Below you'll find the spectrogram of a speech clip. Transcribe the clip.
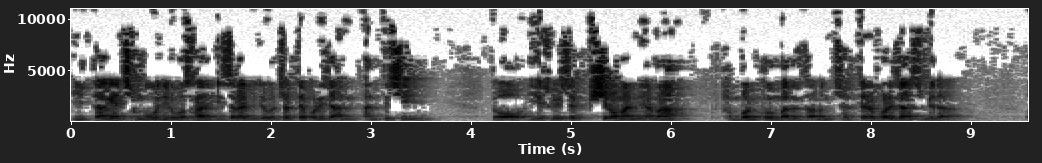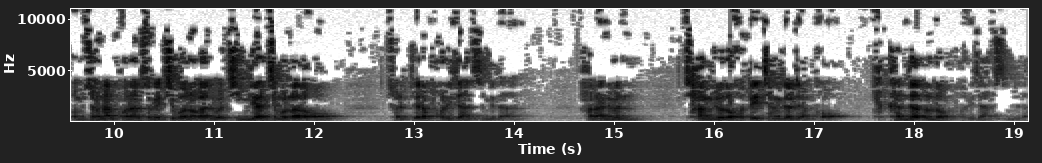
이 땅에 천국을 이루고 살 이스라엘 민족을 절대 버리지 않, 않듯이 또 예수 그리스도의 피로 말미암아 한 번 구원받은 사람은 절대로 버리지 않습니다. 엄청난 고난 속에 집어넣어가지고 징계할지 몰라도 절대로 버리지 않습니다. 하나님은 창조도 헛되이 창조하지 않고 택한 자들도 버리지 않습니다.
